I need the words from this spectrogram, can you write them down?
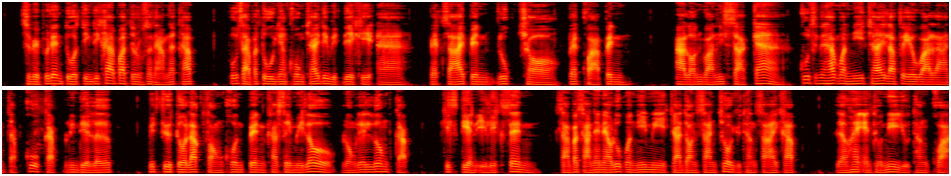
11ผู้เล่นตัวจริงที่คาดว่าจะลงสนามนะครับผู้สาประตูยังคงใช้เดวิด DKR ไปบ็กซ้ายเป็นลุกชอ แบ็กขวาเป็น อารอนวานิสาก้า คู่สินะครับวันนี้ใช้ราฟาเอลวาลานจับคู่กับลินเดเลฟมิดฟิลด์ตัวรัก 2 คนเป็นคาเซมิโลลงเล่นร่วมกับคริสเตียนอีลิกเซนสามประสานในแนวลุกวันนี้มีจาดอนซานโชอยู่ทางซ้ายครับ แล้วให้แอนโทนีอยู่ทางขวา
